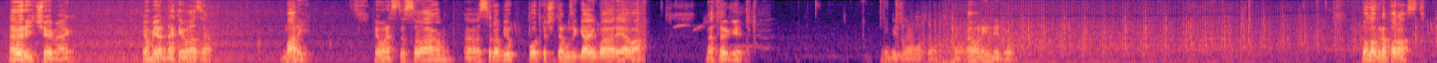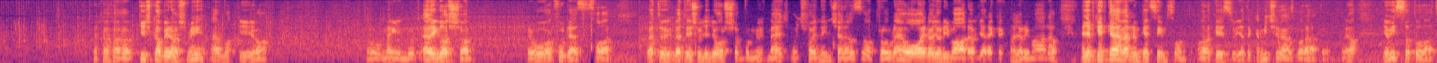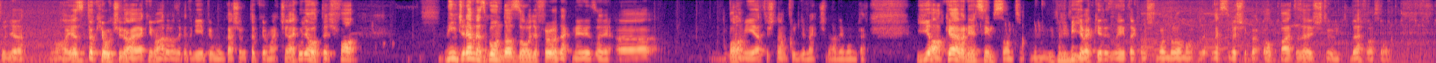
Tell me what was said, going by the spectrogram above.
Ne örítsél meg! Nyomjad neki, hozzá! Mari. Jó van, ezt összevágom, összedobjuk, pótkocsit elhúzigáljuk várjával. Betőgép. Indítsd a motor. Jó, el van indítva. Dologra paraszt. Kis kabinos mi? Nem. Jó. Jó, megindult. Elég lassan. Jó van, fut ez, szalad. Vető, vetés ugye gyorsabban megy, úgyhogy nincsen azzal a probléma. Oj, nagyon imádom, gyerekek, nagyon imádom. Egyébként kell vennünk egy Simpson-t, arra készüljetek. Hát mit csinálsz, barátom? Ja, ja visszatolat, ugye? Vaj, ez tök jó csinálják, imádom ezeket a gépi munkásokat, tök jó megcsinálják. Ugye ott egy fa, nincs, nem lesz gond azzal, hogy a földeknél izé, uh, valamiért is nem tudja megcsinálni a munkát. Ja, kell venni egy Simpsont. Mindjárt megkérdeznétek, most gondolom legszívesebben. Hoppá, hát ez el is tűnt. Befaszol.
